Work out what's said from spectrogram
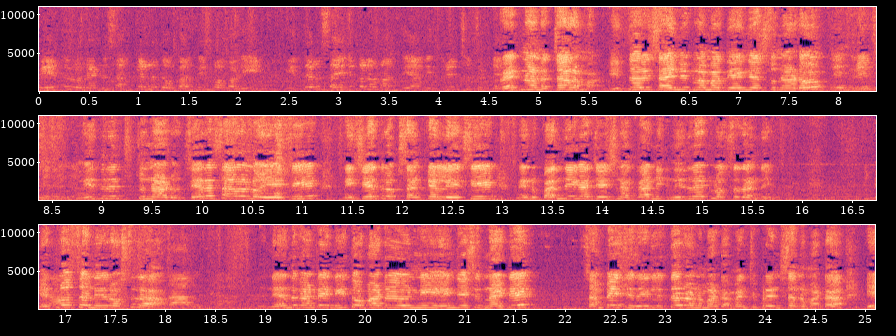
పేతురు రెండు సంఖ్యలతో బంధింపబడి ఇద్దరు సైనికుల మధ్య నిద్రించుచుండెను. రైట్ నాన్న చాలమ్మా. ఇద్దరి సైనికుల మధ్య ఏం చేస్తున్నాడు? నిద్రించుతున్నాడు చెరసాలలో వేసి నీ చేతిలోకి సంఖ్యలు వేసి నేను బందీగా చేసినాక నీకు నిద్ర ఎట్లా వస్తుందండి? ఎట్లా వస్తుంది? నిద్ర వస్తుందా ఎందుకంటే నీతో పాటు నీ ఏం చేసి నైటే? చంపేసిరు వీళ్ళిద్దరు అన్నమాట. మంచి ఫ్రెండ్స్ అన్నమాట. ఈ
